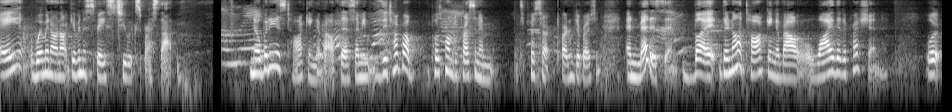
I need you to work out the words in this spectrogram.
a, women are not given a space to express that. Nobody is talking about this. I mean, they talk about postpartum depression and postpartum depression and medicine, but they're not talking about why the depression. Well,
